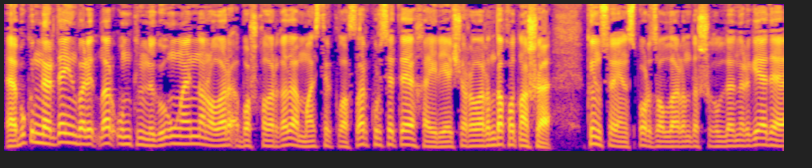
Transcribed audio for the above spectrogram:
Ә бу көннәрдә инвалидлар 10 көнлеге уңайыннан алар башкаларга да мастер-класслар күрсәтә, хәйрия чараларында катнаша. Көн саен спорт залларында шөгыльләнергә дә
